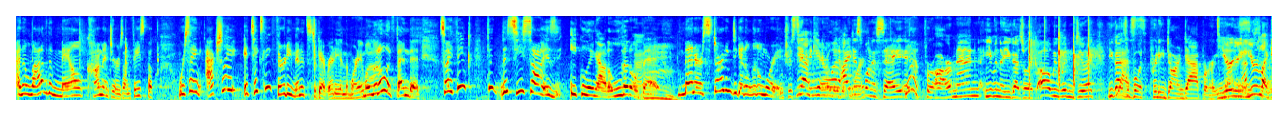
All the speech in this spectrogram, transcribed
and a lot of the male commenters on Facebook were saying, actually, it takes me 30 minutes to get ready in the morning. I'm a little offended. So I think the, the seesaw is equaling out a little bit. Mm. Men are starting to get a little more interested Yeah, and and you know what? I just want to say, Yeah. for our men, even though you guys are like, oh, we wouldn't do it, you guys Yes. are both pretty darn dapper. You're Yeah, you're like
